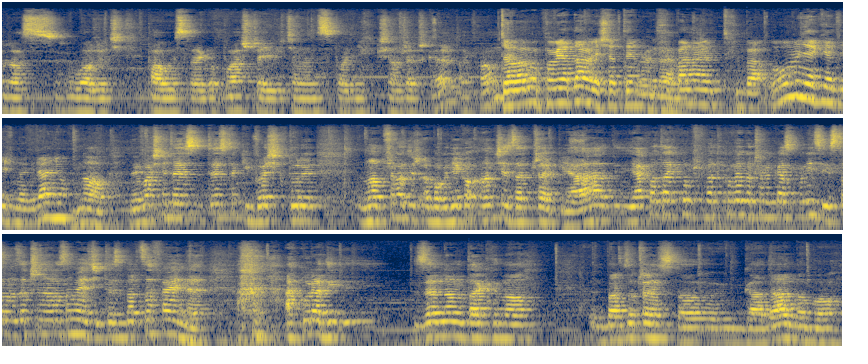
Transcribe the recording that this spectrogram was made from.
rozłożyć pały swojego płaszcza i wyciągnąć spod nich książeczkę taką. To opowiadałeś o tym chyba nawet chyba u mnie kiedyś w nagraniu. No, no i właśnie to jest, to jest taki gość, który no przechodzisz obok niego, on cię zaczepia jako takiego przypadkowego człowieka z policji, z tobą zaczyna rozmawiać i to jest bardzo fajne. Akurat ze mną tak no bardzo często gada, no bo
